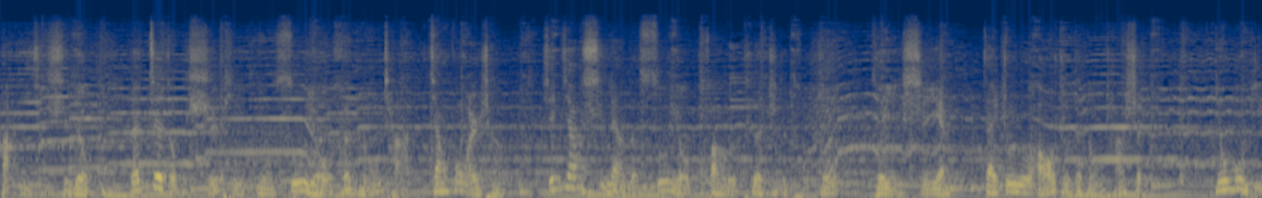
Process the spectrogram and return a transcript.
粑一起食用。那这种食品用酥油和浓茶加工而成，先将适量的酥油放入特制的桶中，佐以食盐，再注入熬煮的浓茶水，用木柄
